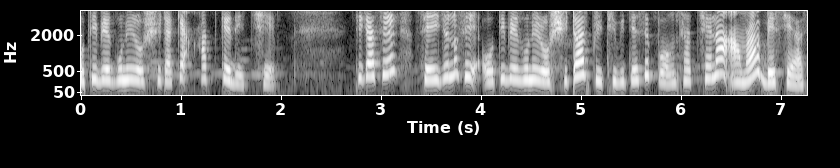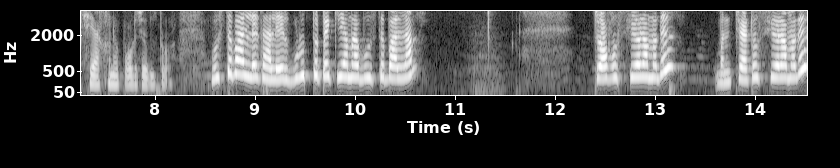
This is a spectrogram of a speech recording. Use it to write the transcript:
অতিবেগুনি রশ্মিটাকে আটকে দিচ্ছে। ঠিক আছে? সেই জন্য সেই অতিবেগুনি রশ্মিটা আর পৃথিবীতে এসে পৌঁছাচ্ছে না, আমরা বেঁচে আছি এখনও পর্যন্ত। বুঝতে পারলে তাহলে এর গুরুত্বটা কি আমরা বুঝতে পারলাম? ট্রফোস্ফিয়ার আমাদের মানে ট্র্যাটোস্ফিয়ার আমাদের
